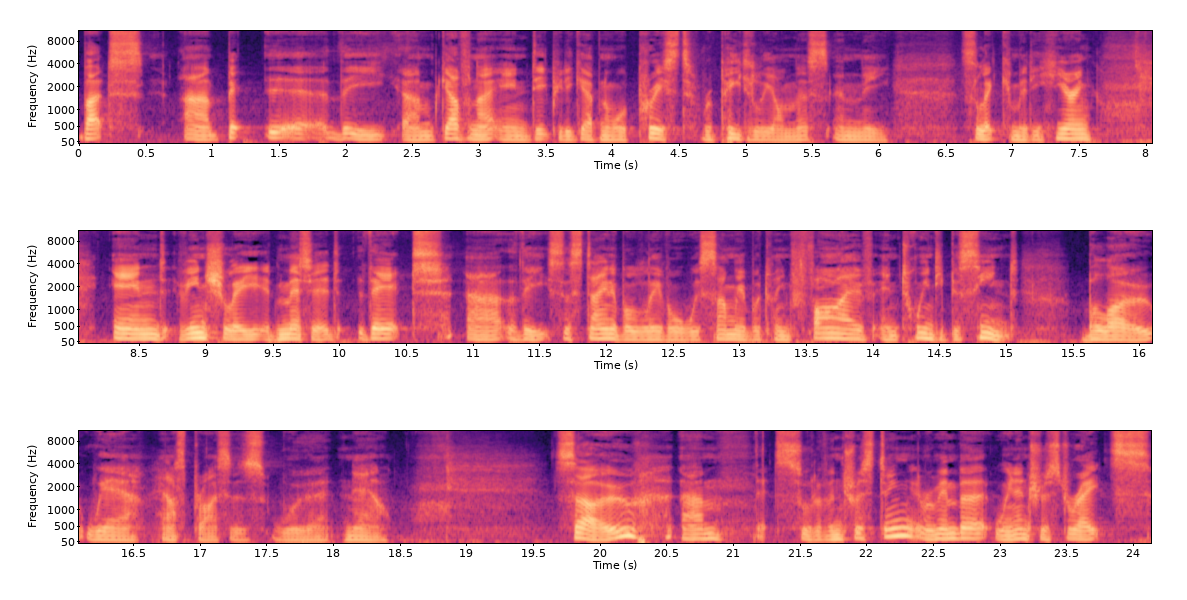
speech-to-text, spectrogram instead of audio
but uh, uh, the um, governor and deputy governor were pressed repeatedly on this in the select committee hearing and eventually admitted that uh, the sustainable level was somewhere between 5 and 20% below where house prices were now. So um, that's sort of interesting. Remember, when interest rates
